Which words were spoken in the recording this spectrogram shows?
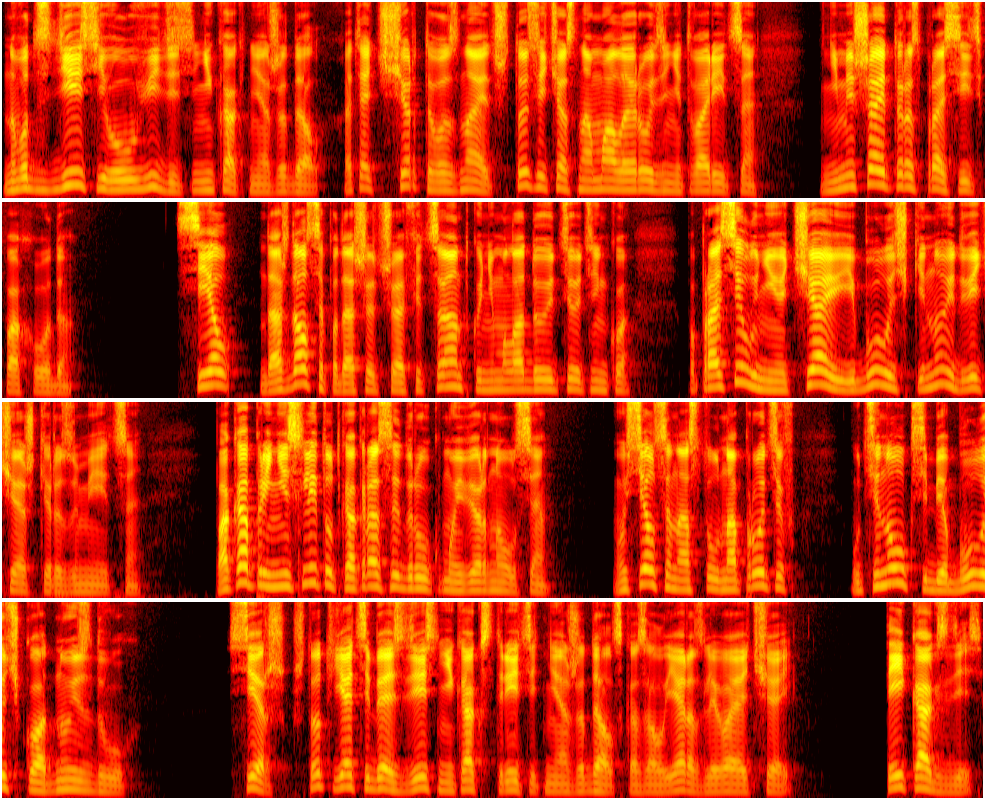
Но вот здесь его увидеть никак не ожидал. Хотя черт его знает, что сейчас на малой родине творится. Не мешает и расспросить по ходу. Сел, дождался подошедшую официантку, немолодую тетеньку, попросил у нее чаю и булочки, ну и две чашки, разумеется. Пока принесли, тут как раз и друг мой вернулся. Уселся на стул напротив, утянул к себе булочку, одну из двух. «Серж, что-то я тебя здесь никак встретить не ожидал», — сказал я, разливая чай. «Ты как здесь?»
